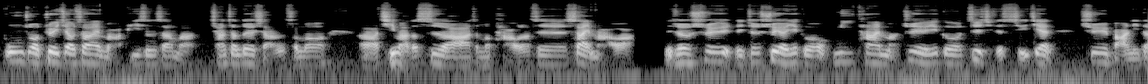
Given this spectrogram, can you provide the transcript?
工作聚焦在马匹身上嘛，常常都在想什么啊骑马的事啊，怎么跑了，是赛马啊。你就需你就需要一个 me time 嘛，需要一个自己的时间，去把你的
